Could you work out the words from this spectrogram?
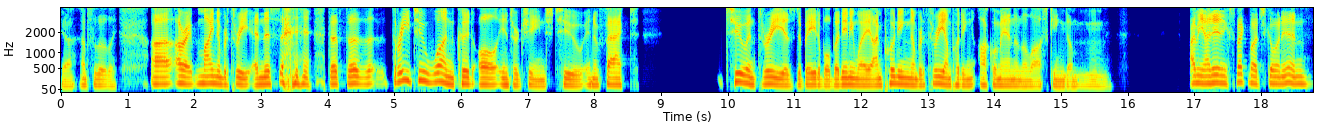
yeah, absolutely. Uh, all right, my number three, and this the, the the three, two, one could all interchange too, and in fact, two and three is debatable. But anyway, I'm putting number three. I'm putting Aquaman and the Lost Kingdom. I mean, I didn't expect much going in.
